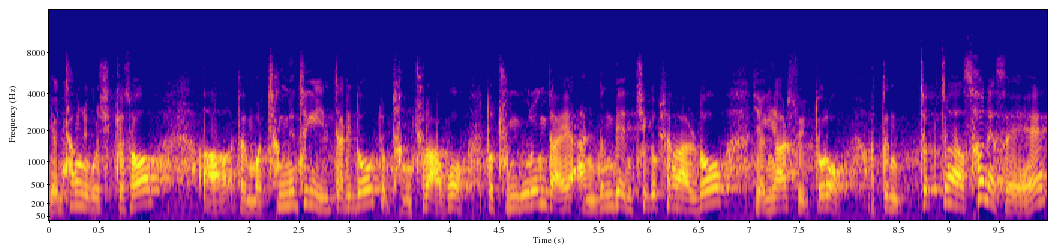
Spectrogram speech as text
연착륙을 시켜서 어, 어떤 뭐 청년층의 일자리도 좀 창출하고 또 중고령자의 안정된 직업 생활도 영위할 수 있도록 어떤 적정한 선에서의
